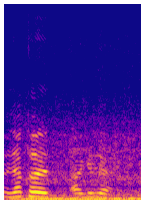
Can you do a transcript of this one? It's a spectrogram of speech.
人家对啊，谢谢。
